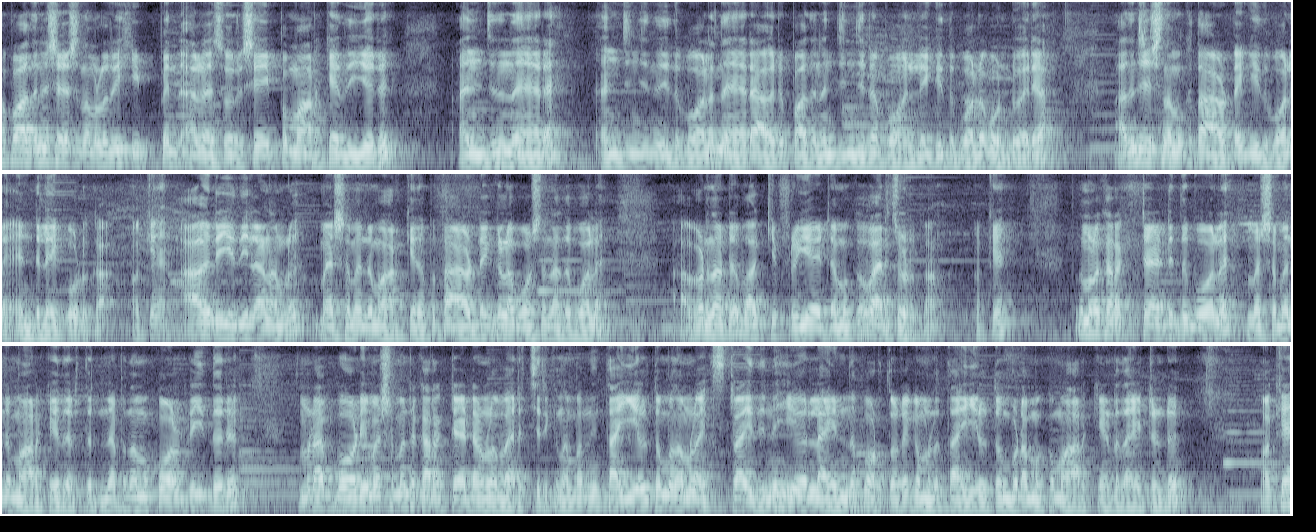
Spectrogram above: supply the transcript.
അപ്പോൾ അതിനുശേഷം നമ്മളൊരു ഹിപ്പിന്റെ അല്ല സോറി ഷേപ്പ് മാർക്ക് ചെയ്ത് ഈ ഒരു അഞ്ചിന് നേരെ അഞ്ചിഞ്ചിന് ഇതുപോലെ നേരെ ആ ഒരു പതിനഞ്ച് ഇഞ്ചിന്റെ പോയിന്റിലേക്ക് ഇതുപോലെ കൊണ്ടുവരിക. അതിനുശേഷം നമുക്ക് താഴോട്ടേക്ക് ഇതുപോലെ എൻഡിലേക്ക് കൊടുക്കാം. ഓക്കെ ആ ഒരു രീതിയിലാണ് നമ്മൾ മെഷർമെന്റ് മാർക്ക് ചെയ്യുന്നത്. അപ്പോൾ താഴോട്ടേക്കുള്ള പോർഷൻ അതുപോലെ അവിടെ നിന്നിട്ട് ബാക്കി ഫ്രീ ആയിട്ട് നമുക്ക് വരച്ചു കൊടുക്കാം. ഓക്കെ നമ്മൾ കറക്റ്റായിട്ട് ഇതുപോലെ മെഷർമെന്റ് മാർക്ക് ചെയ്തെടുത്തിട്ടുണ്ട്. അപ്പോൾ നമുക്ക് ഓൾറെഡി ഇതൊരു നമ്മുടെ ബോഡി മെഷർമെന്റ് കറക്റ്റായിട്ട് നമ്മൾ വരച്ചിരിക്കുന്നത്. അപ്പോൾ ഈ തയ്യൽ തുമ്പ് നമ്മൾ എക്സ്ട്രാ ഇതിന് ഈ ഒരു ലൈനിൽ നിന്ന് പുറത്തോട്ടേക്ക് നമ്മൾ തയ്യൽ തുമ്പ് നമുക്ക് മാർക്ക് ചെയ്യേണ്ടതായിട്ടുണ്ട്. ഓക്കെ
